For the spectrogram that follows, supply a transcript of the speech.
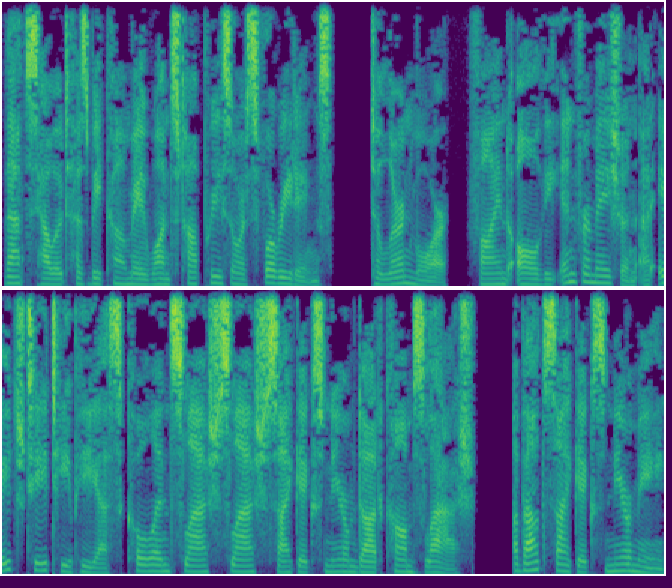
That's how it has become a one stop resource for readings. To learn more, Find all the information at https colon slash slash psychicsnearme.com slash. About Psychics Near Me.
